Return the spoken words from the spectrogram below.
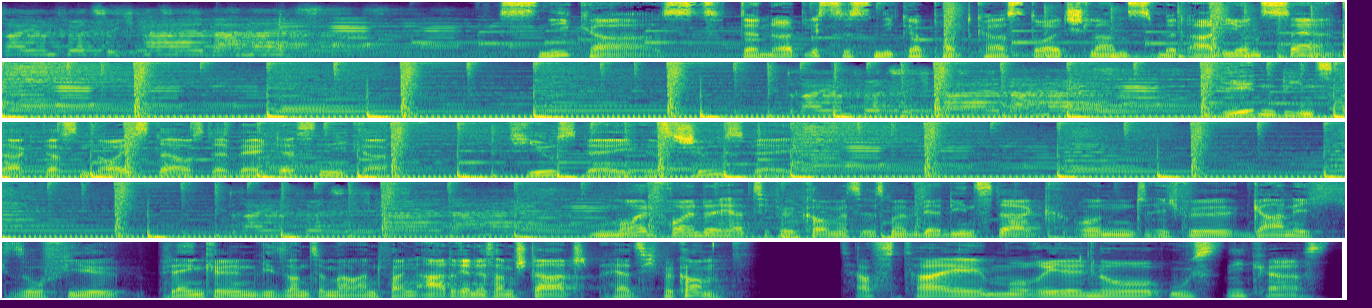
43 halber nice. Sneakast, der nördlichste Sneaker-Podcast Deutschlands mit Adi und Sam. 43 halber nice. Jeden Dienstag das Neueste aus der Welt der Sneaker. Tuesday is Shoes Day. 43 halber nice. Moin Freunde, herzlich willkommen. Es ist mal wieder Dienstag und ich will gar nicht so viel plänkeln wie sonst immer am Anfang. Adrian ist am Start. Herzlich willkommen. Taftai Morelno U Sneakers.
